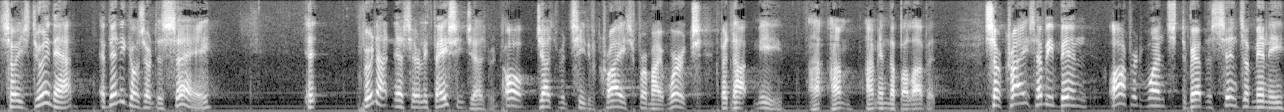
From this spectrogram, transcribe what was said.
So he's doing that. And then he goes on to say, we're not necessarily facing judgment. Oh, judgment seat of Christ for my works, but not me. I, I'm, I'm in the beloved. So Christ, having been offered once to bear the sins of many,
